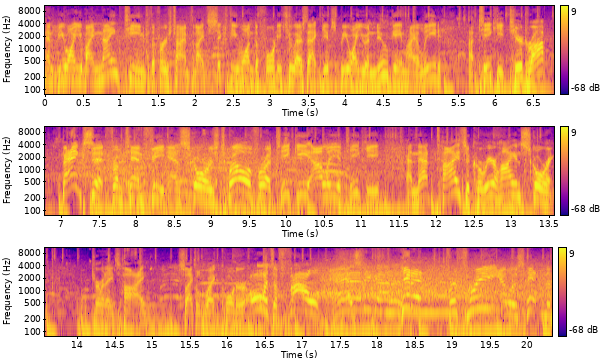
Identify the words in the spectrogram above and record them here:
and BYU by 19 for the first time tonight, 61 to 42, as that gives BYU a new game high lead. Atiki teardrop banks it from 10 feet and scores 12 for Atiki Ali Atiki, and that ties a career high in scoring. Terminates high, cycled right corner. Oh, it's a foul! And he got it. Hit it for three and was hit in the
